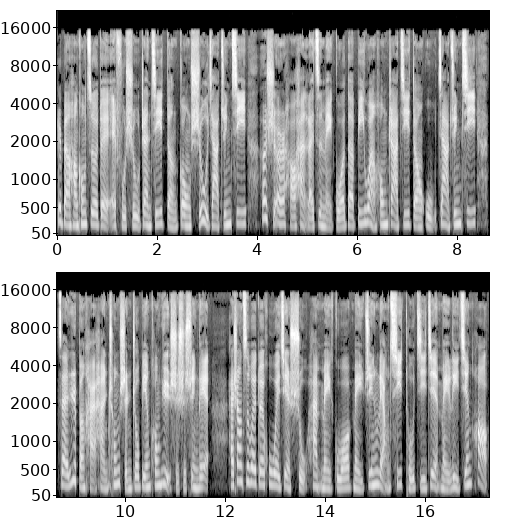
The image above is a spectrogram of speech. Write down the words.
日本航空自卫队 F 十五战机等共十五架军机，二十二号和来自美国的 B one 轰炸机等五架军机，在日本海和冲绳周边空域实施训练。海上自卫队护卫舰署和美国美军两栖突击舰美利坚号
